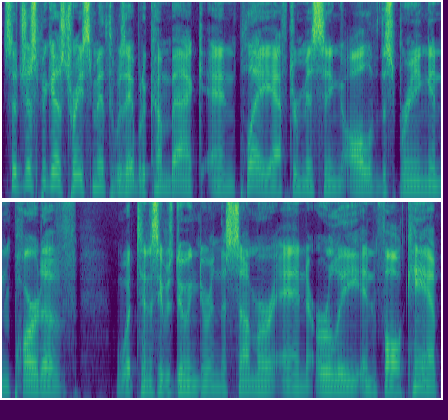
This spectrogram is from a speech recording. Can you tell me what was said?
So just because Trey Smith was able to come back and play after missing all of the spring and part of what Tennessee was doing during the summer and early in fall camp,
